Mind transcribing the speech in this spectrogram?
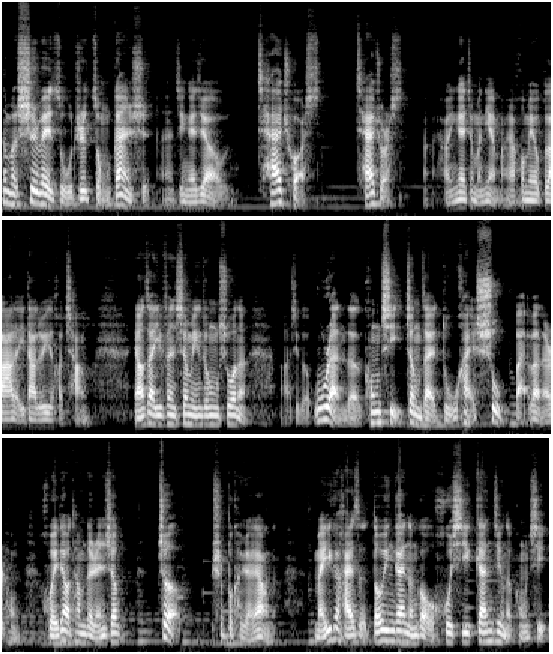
那么世卫组织总干事啊，这应该叫 Tedros，Tedros 啊，好应该这么念吧？然后后面又不拉了一大堆很长。然后在一份声明中说呢，啊，这个污染的空气正在毒害数百万儿童，毁掉他们的人生，这是不可原谅的。每一个孩子都应该能够呼吸干净的空气，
